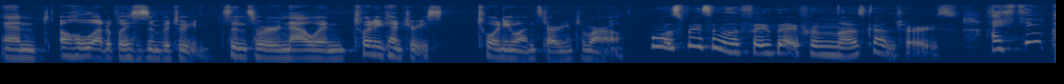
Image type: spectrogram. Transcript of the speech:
and a whole lot of places in between. Since we're now in 20 countries, 21 starting tomorrow. What's been some of the feedback from those countries? I think,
